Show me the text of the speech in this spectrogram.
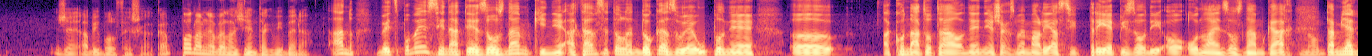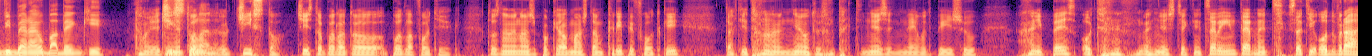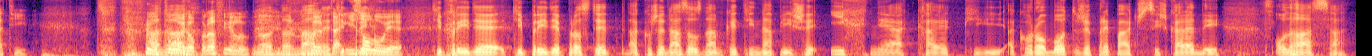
že aby bol fešák. A podľa mňa veľa žien tak vyberá. Áno, veď spomeň si na tie zoznamky, nie? A tam sa to len dokazuje úplne uh, ako na totálne, nie? Však sme mali asi tri epizódy o online zoznamkách. No, Tam jak vyberajú babenky? je čisto podľa, Čisto, čisto podľa, to, podľa fotiek. To znamená, že pokiaľ máš tam creepy fotky, tak ti to neod, tak ti nie, že neodpíšu. Ani pes od, neštekne. Celý internet sa ti odvráti od tvojho profilu. No normálne ti, izoluje. ti, príde, ti príde proste akože na zoznamke ti napíše ich nejaký ako robot, že prepáč, si škaredý, odhlás sa.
